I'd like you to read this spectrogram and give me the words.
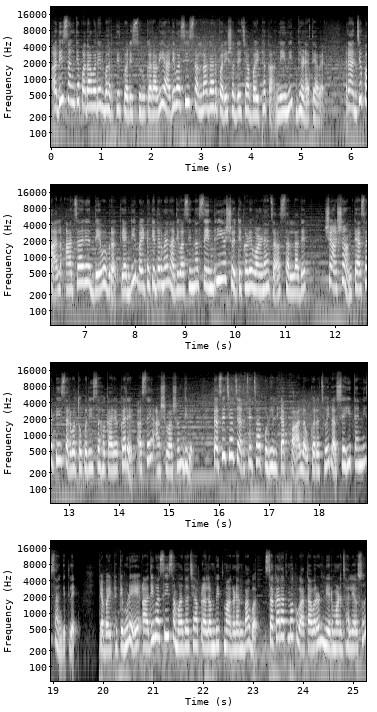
अधिसंख्य पदावरील भरती त्वरित सुरू करावी. आदिवासी सल्लागार परिषदेच्या बैठका नियमित घेण्यात याव्या. राज्यपाल आचार्य देवव्रत यांनी बैठकीदरम्यान आदिवासींना सेंद्रिय शेतीकडे वळण्याचा सल्ला देत शासन त्यासाठी सर्वतोपरी सहकार्य करेल असे आश्वासन दिले. तसेच या चर्चेचा पुढील टप्पा लवकरच होईल असेही त्यांनी सांगितले. या बैठकीमुळे आदिवासी समाजाच्या प्रलंबित मागण्यांबाबत सकारात्मक वातावरण निर्माण झाले असून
